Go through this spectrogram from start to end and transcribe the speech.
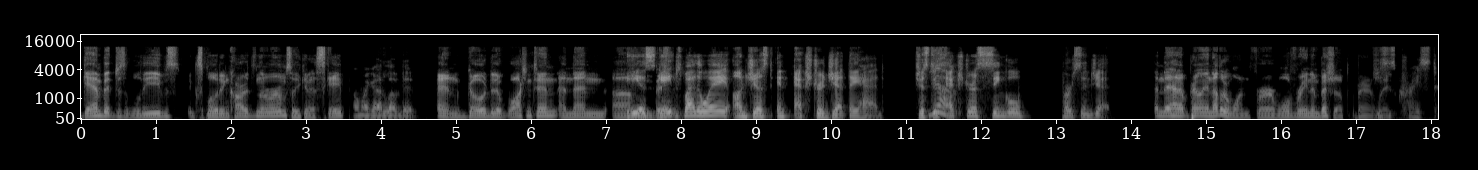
Gambit just leaves exploding cards in the room so he can escape Oh my god, loved it. and go to Washington. And then um, he Bish- escapes, by the way, on just an extra jet they had, just Yeah. an extra single person jet. And they had apparently another one for Wolverine and Bishop. Apparently, Jesus Christ!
